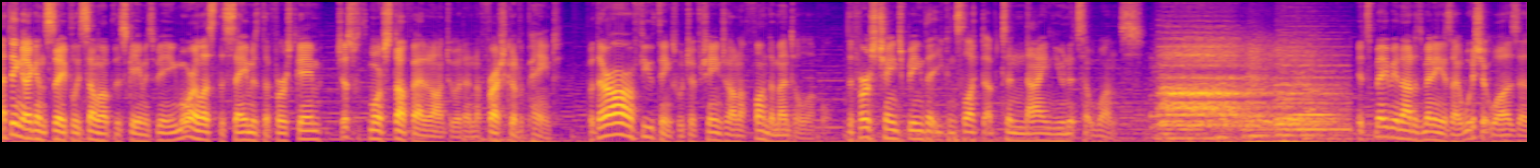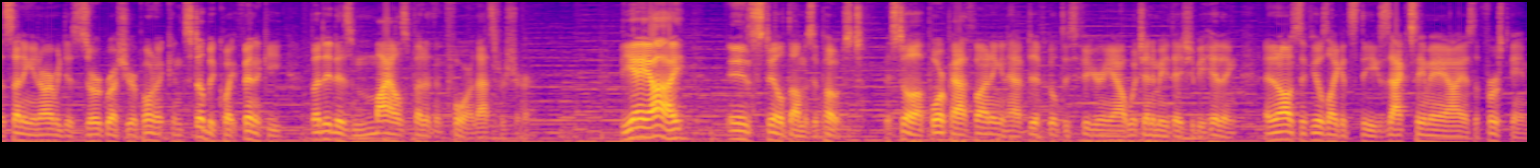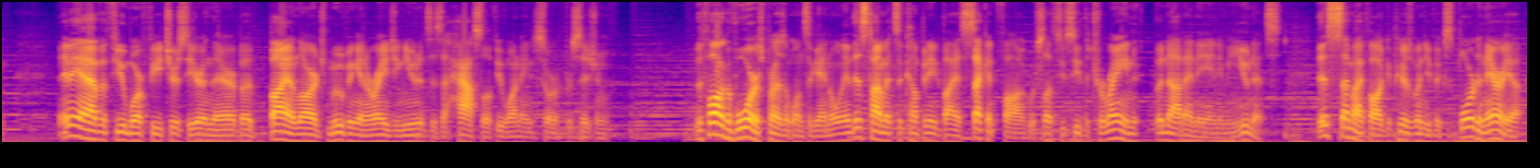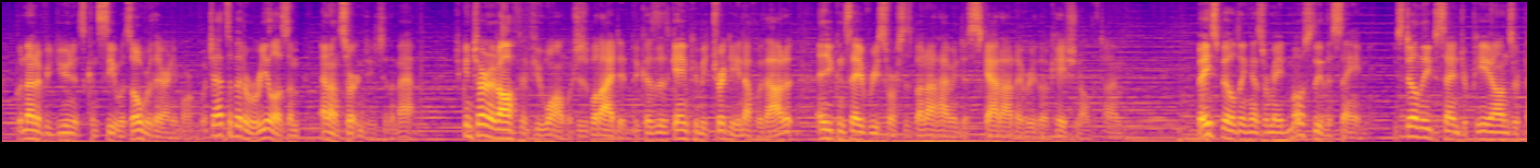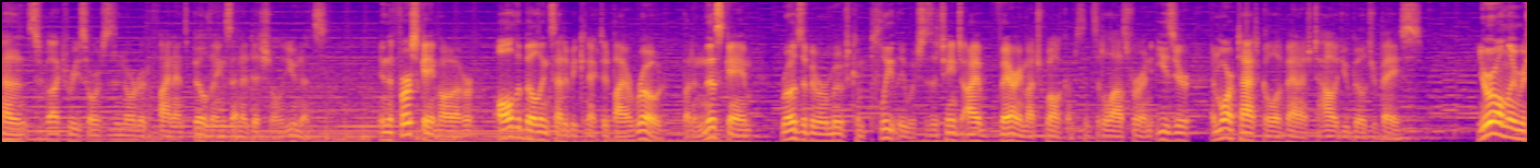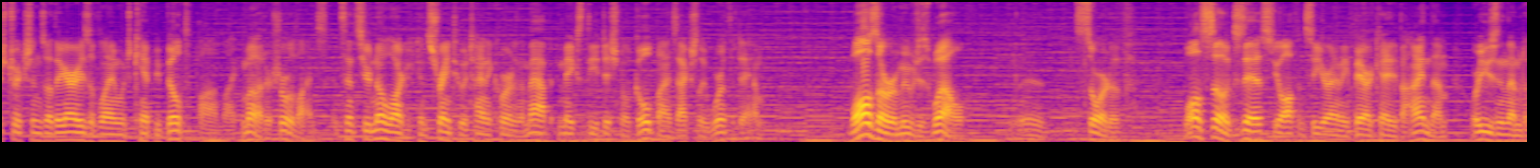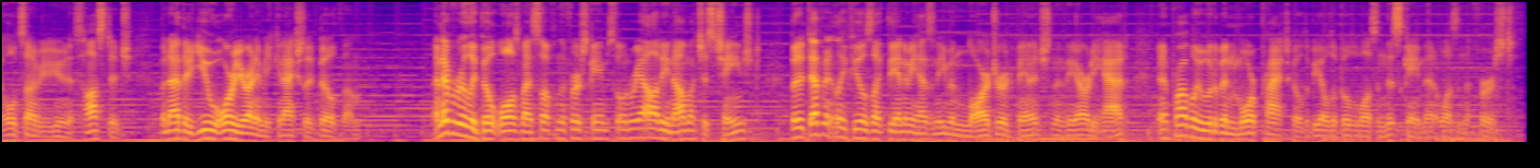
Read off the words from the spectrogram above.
I think I can safely sum up this game as being more or less the same as the first game, just with more stuff added onto it and a fresh coat of paint. But there are a few things which have changed on a fundamental level. The first change being that you can select up to 9 units at once. It's maybe not as many as I wish it was, as sending an army to Zerg rush your opponent can still be quite finicky, but it is miles better than 4, that's for sure. The AI is still dumb as a post. They still have poor pathfinding and have difficulties figuring out which enemy they should be hitting, and it honestly feels like it's the exact same AI as the first game. They may have a few more features here and there, but by and large, moving and arranging units is a hassle if you want any sort of precision. The Fog of War is present once again, only this time it's accompanied by a second fog, which lets you see the terrain, but not any enemy units. This semi-fog appears when you've explored an area, but none of your units can see what's over there anymore, which adds a bit of realism and uncertainty to the map. You can turn it off if you want, which is what I did, because this game can be tricky enough without it, and you can save resources by not having to scout out every location all the time. Base building has remained mostly the same, you still need to send your peons or peasants to collect resources in order to finance buildings and additional units. In the first game, however, all the buildings had to be connected by a road, but in this game, roads have been removed completely, which is a change I very much welcome since it allows for an easier and more tactical advantage to how you build your base. Your only restrictions are the areas of land which can't be built upon, like mud or shorelines, and since you're no longer constrained to a tiny corner of the map, it makes the additional gold mines actually worth a damn. Walls are removed as well. Uh, sort of. Walls still exist, you'll often see your enemy barricaded behind them, or using them to hold some of your units hostage, but neither you or your enemy can actually build them. I never really built walls myself in the first game, so in reality not much has changed, but it definitely feels like the enemy has an even larger advantage than they already had, and it probably would have been more practical to be able to build walls in this game than it was in the first.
